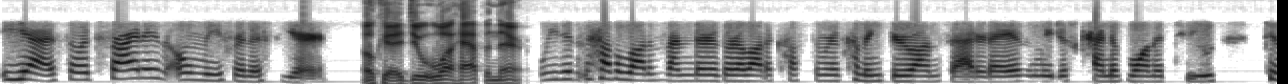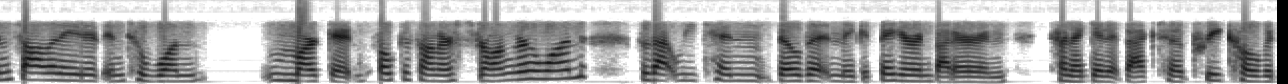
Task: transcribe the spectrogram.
Yeah, so it's Fridays only for this year. Okay, do what happened there? We didn't have a lot of vendors or a lot of customers coming through on Saturdays, and we just kind of wanted to consolidate it into one market and focus on our stronger one so that we can build it and make it bigger and better and kind of get it back to pre-COVID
